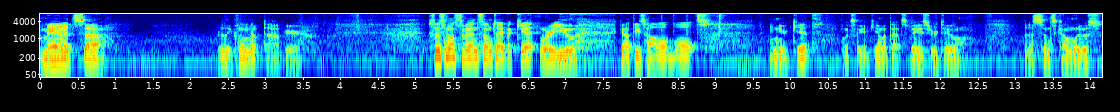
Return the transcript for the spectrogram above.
Man, it's uh, really clean up top here. So this must have been some type of kit where you got these hollow bolts in your kit. Looks like it came with that spacer too that has since come loose.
